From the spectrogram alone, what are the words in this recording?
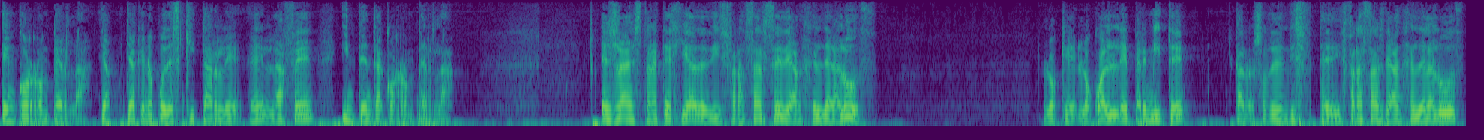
en corromperla. Ya, que no puedes quitarle ¿eh? la fe, intenta corromperla. Es la estrategia de disfrazarse de ángel de la luz. Lo, que, lo cual le permite, claro, eso de te disfrazas de ángel de la luz,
